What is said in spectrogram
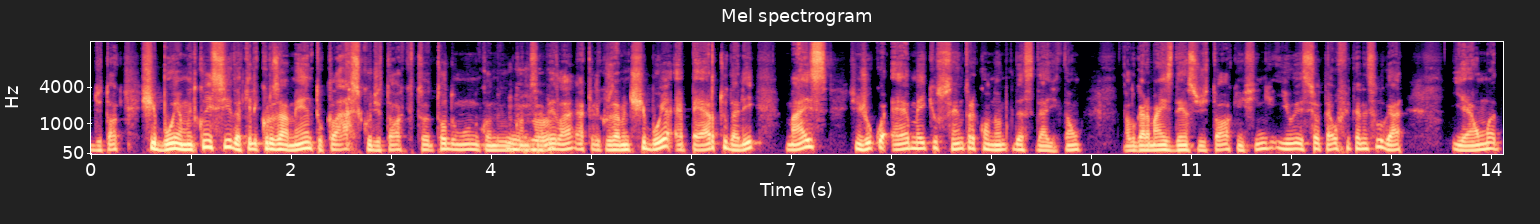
de, Tóquio. Shibuya é muito conhecido, aquele cruzamento clássico de Tóquio, to, todo mundo, quando, uhum. quando você vê lá, aquele cruzamento de Shibuya é perto dali, mas Shinjuku é meio que o centro econômico da cidade. Então, é o lugar mais denso de Tóquio, enfim, e esse hotel fica nesse lugar. E é, uma,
